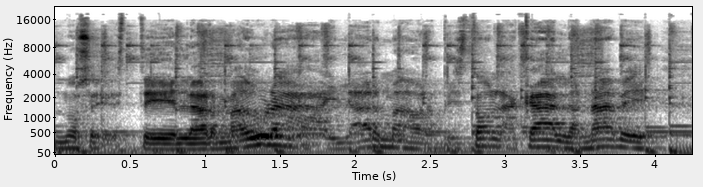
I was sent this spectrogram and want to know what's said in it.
no sé, este, la armadura y la arma o la pistola acá, la nave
